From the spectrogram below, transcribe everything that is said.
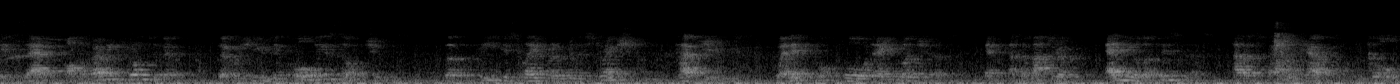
it said on the very front of it that it was using all the assumptions that the previous Labour administration had used when it put forward a budget as a matter of any other business at a special council called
